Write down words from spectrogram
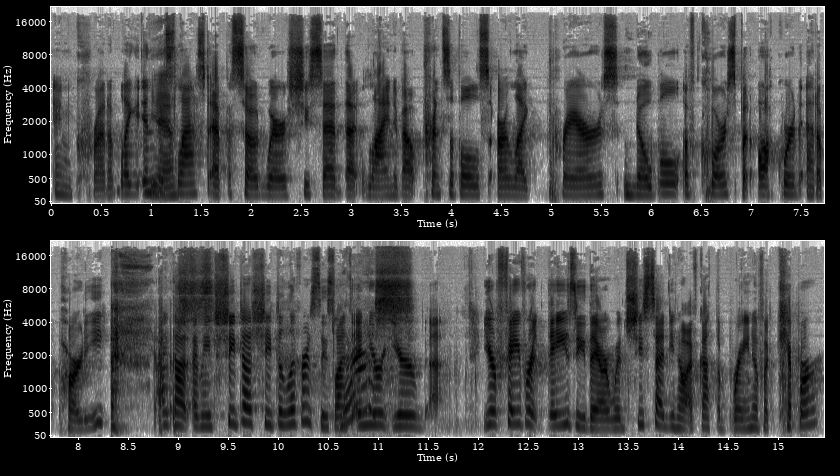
incredible. Like in Yeah. this last episode where she said that line about principles are like prayers, noble, of course, but awkward at a party. I thought, I mean, she does, she delivers these lines. And your, Yes. Your, favorite Daisy there, when she said, you know, I've got the brain of a kipper.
